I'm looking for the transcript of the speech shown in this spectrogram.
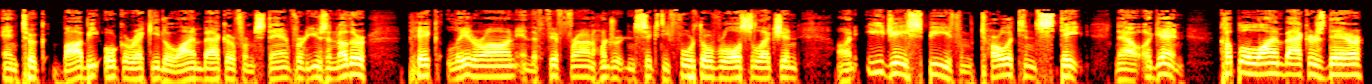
and took Bobby Okereke, the linebacker from Stanford. To use another pick later on in the fifth round, 164th overall selection on EJ Speed from Tarleton State. Now, again, couple of linebackers there.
